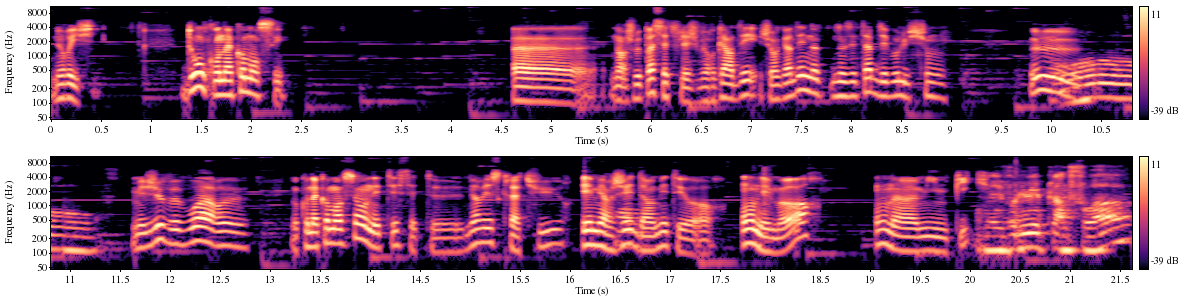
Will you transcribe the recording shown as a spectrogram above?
ne réussit. Donc, on a commencé. Euh... Non, je veux pas cette flèche. Je veux regarder, je veux regarder no- nos étapes d'évolution. Euh, Oh. Mais je veux voir. euh. Donc, on a commencé, on était cette euh, merveilleuse créature émergée d'un météore. On est mort. On a mis une pique. On a évolué plein de fois,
